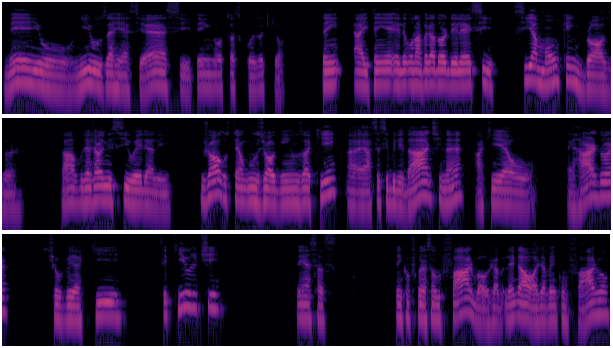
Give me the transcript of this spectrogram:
Mail, News RSS, tem outras coisas aqui, ó. Tem aí tem ele, o navegador dele é esse Cia Monkey Browser, tá? Já já eu inicio ele ali. Jogos, tem alguns joguinhos aqui, é acessibilidade, né? Aqui é o é hardware. Deixa eu ver aqui, security. Tem essas tem configuração do firewall, já legal, ó, já vem com firewall,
